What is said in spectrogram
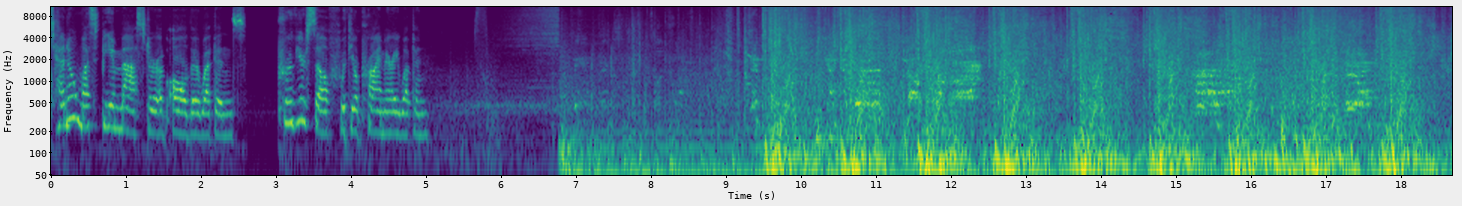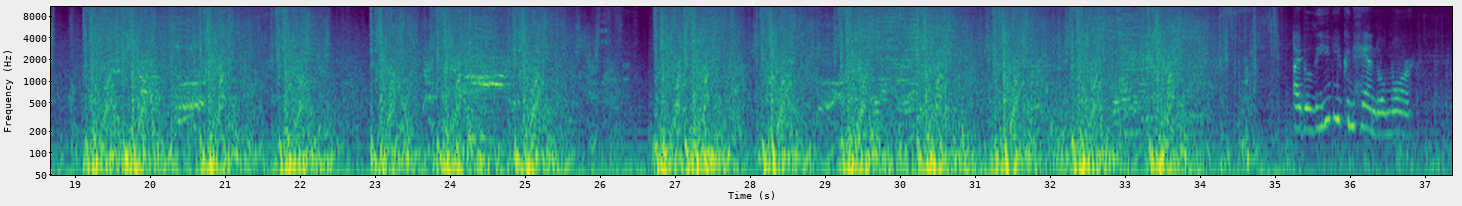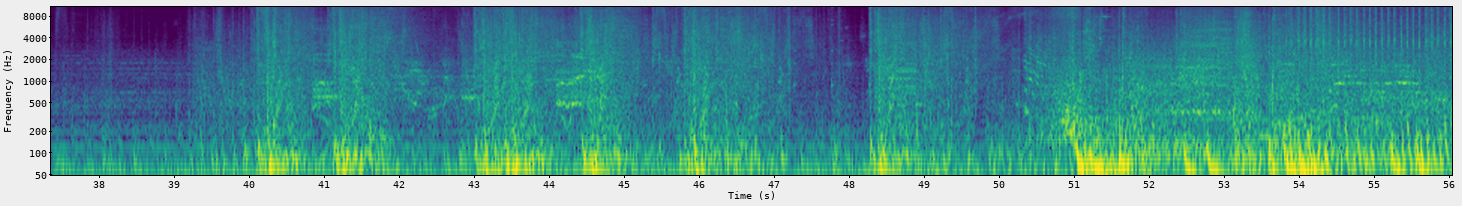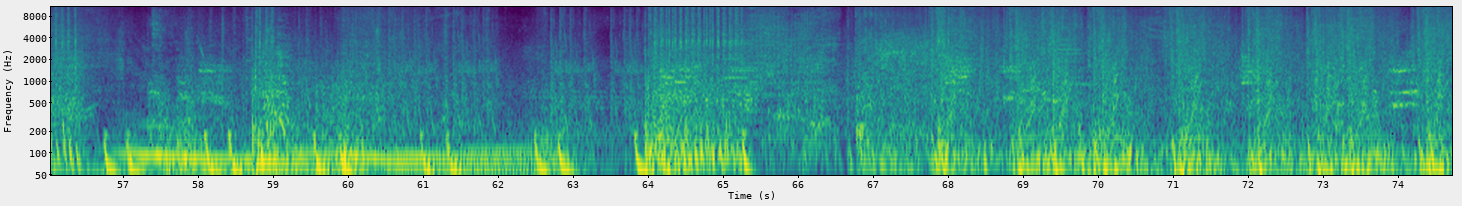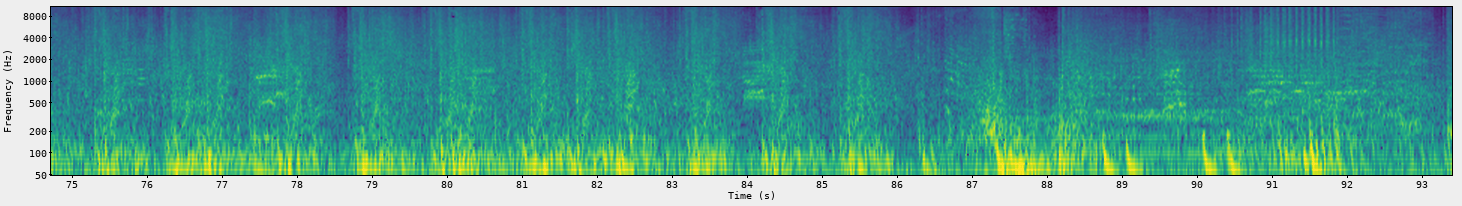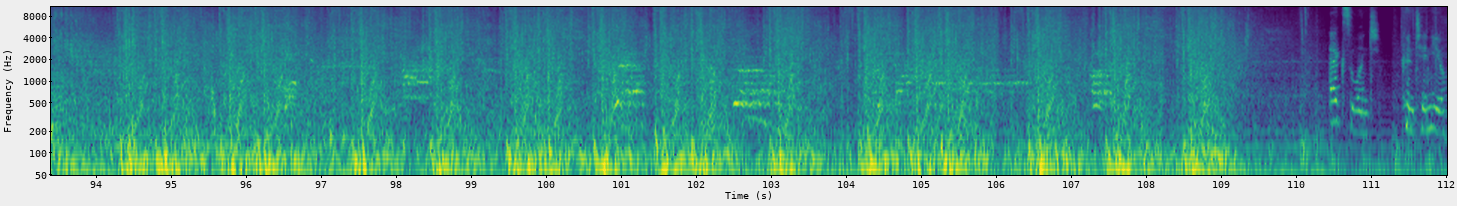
Tenno must be a master of all their weapons. Prove yourself with your primary weapon. I believe you can handle more. Excellent. Continue.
